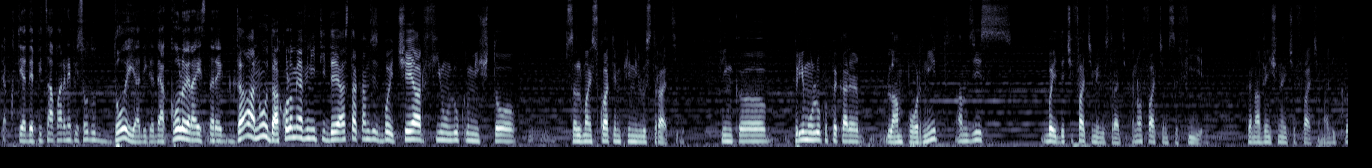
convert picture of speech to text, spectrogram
Da, cutia de pizza apare în episodul 2, adică de acolo era easter egg. Da, nu, de acolo mi-a venit ideea asta că am zis, băi, ce ar fi un lucru mișto să-l mai scoatem prin ilustrație. Fiindcă primul lucru pe care l-am pornit, am zis, băi, de ce facem ilustrație? Că nu o facem să fie, că nu avem și noi ce facem. Adică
